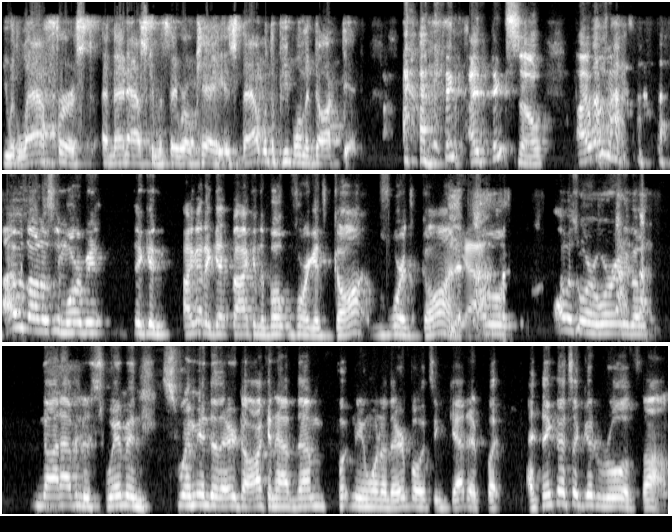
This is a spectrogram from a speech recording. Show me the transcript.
you would laugh first and then ask them if they were okay. Is that what the people on the dock did? I think I think so. I wasn't. I was honestly more thinking I got to get back in the boat before it gets gone. Before it's gone. Yeah. I, was, I was more worried about not having to swim and swim into their dock and have them put me in one of their boats and get it. But I think that's a good rule of thumb.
